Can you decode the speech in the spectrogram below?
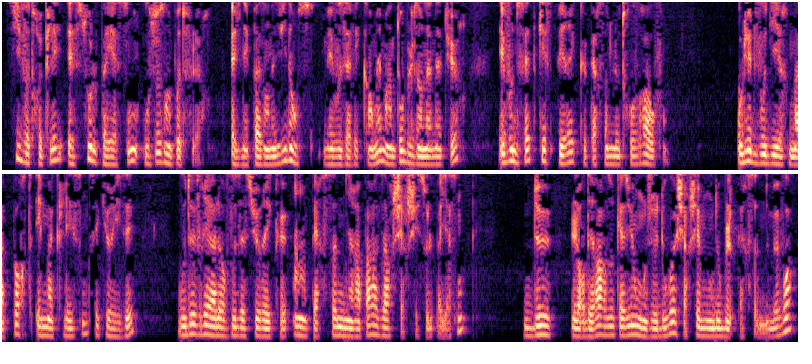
Si votre clé est sous le paillasson ou sous un pot de fleurs, elle n'est pas en évidence, mais vous avez quand même un double dans la nature, et vous ne faites qu'espérer que personne le trouvera au fond. Au lieu de vous dire ma porte et ma clé sont sécurisées, vous devrez alors vous assurer que 1. Personne n'ira par hasard chercher sous le paillasson, 2. Lors des rares occasions où je dois chercher mon double, personne ne me voit,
